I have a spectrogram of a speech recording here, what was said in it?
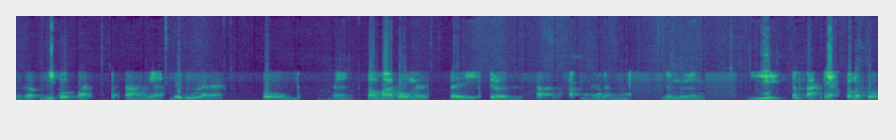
นะครับ มีพวกสัตว์ต่างๆเนี่ย ได้ดูแลพระองค์เอ่อ ต่อมาพระองค์เนี่ยได้เดินทางกลับมายังยังเมืองหยีต่างๆ เนี่ยก็มาส่ง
